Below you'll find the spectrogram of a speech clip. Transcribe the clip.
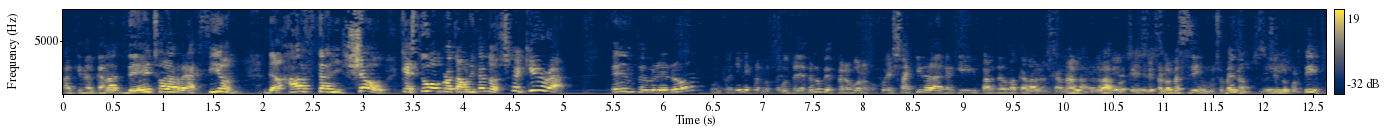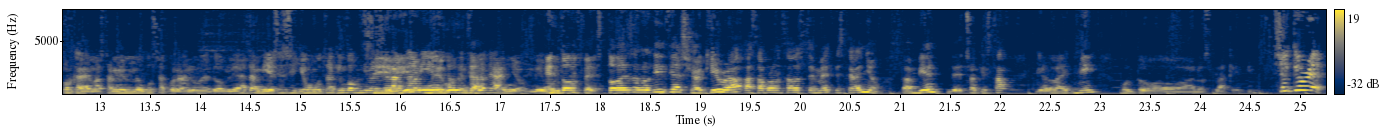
aquí en el canal. De hecho, la reacción del Halftime Show que estuvo protagonizando Shakira en febrero Junto a Jennifer Lopez. junto a Jennifer López, pero bueno, fue Shakira la que aquí parte del bacalao en el canal, la verdad, Sí, porque sí, sí, Jennifer sí. López sí, mucho menos, lo siento por ti. Porque además también me gusta con la AA, también se siguió mucho aquí en Pop News Sí, el me gusta. de año. Me gusta. Entonces, todas esas noticias, Shakira ha estado pronunciando este mes, este año también. De hecho, aquí está Girl Like Me junto a los Black Eyed Peas. Shakira.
